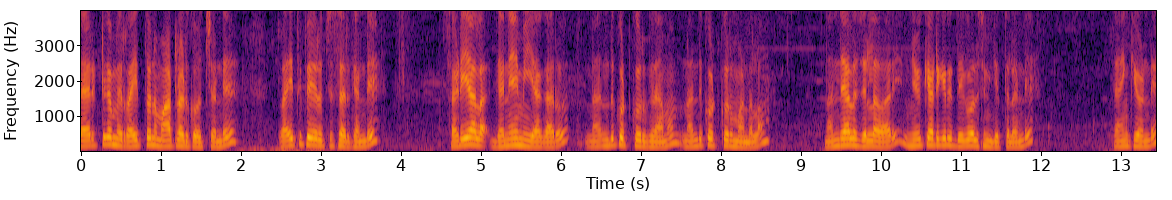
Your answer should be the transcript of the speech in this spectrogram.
డైరెక్ట్గా మీరు రైతుతోనే మాట్లాడుకోవచ్చండి. రైతు పేరు వచ్చేసరికి అండి సడియాల గణేమియా గారు నందికొట్కూరు గ్రామం నందికొట్కూరు మండలం నంద్యాల జిల్లా వారి న్యూ కేటగిరీ దిగవలసిన గిత్తలండి. థ్యాంక్ యూ అండి.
